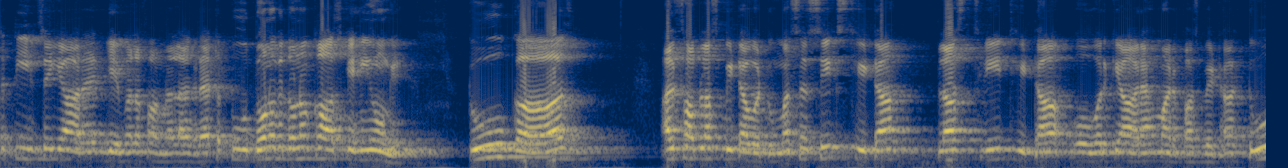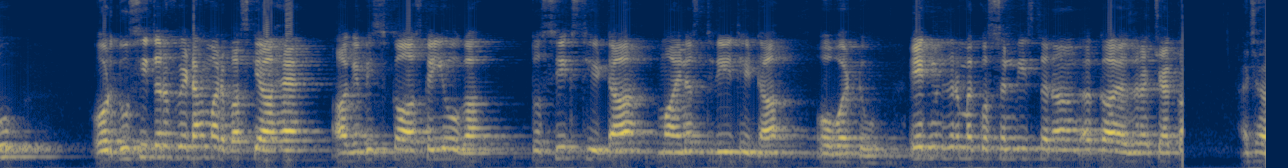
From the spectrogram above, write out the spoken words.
तरतीब से ही आ रहा है, ये वाला फॉर्मूला लग रहा है। तो टू दोनों के दोनों काज के ही होंगे। Two cos alpha plus beta over two मतलब six theta plus three theta over क्या आ रहा है हमारे पास बेटा टू और दूसरी तरफ़ बेटा हमारे पास क्या है? आगे भी कॉस का ही होगा? तो six theta minus three theta over two एक मिनट, जरा मैं क्वेश्चन भी इस तरह का जरा चेक अच्छा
